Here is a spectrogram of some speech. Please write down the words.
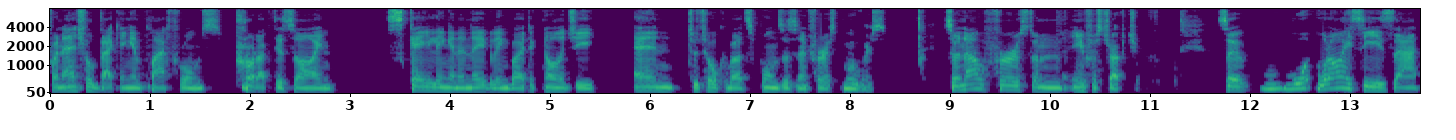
financial backing and platforms, product design, scaling and enabling by technology, and to talk about sponsors and first movers. So now first on infrastructure. So what, what I see is that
